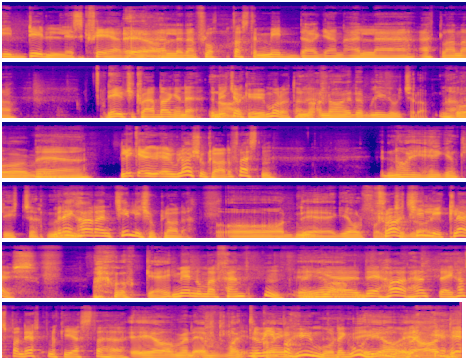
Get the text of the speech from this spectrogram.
idyllisk ferie, Ja. eller den flotteste middagen, eller et eller annet Det er jo ikke hverdagen, det. Det blir Nei. ikke noe humor ut av det. Nei, nei, det blir jo ikke det. Nei, Og, det like, er, du- glad i sjokolade, forresten? nei, egentlig ikke. Men jeg har en chilisjokolade. Og det er jeg iallfall Fra ikke glad i. Chili Klaus. Ok. Med nummer 15. Jeg, Ja. eh, Det har hendt. Jeg har spandert på noen gjester her. Ja, men jeg vet Når vi er på humor, det er god humor. Ja, ja, det,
